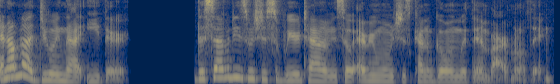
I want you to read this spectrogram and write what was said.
And I'm not doing that either. The 70s was just a weird time, so everyone was just kind of going with the environmental thing.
